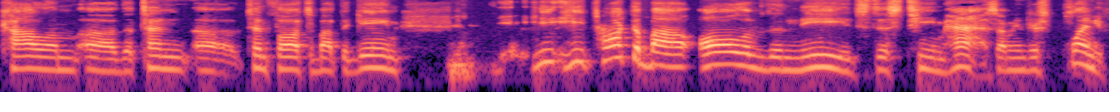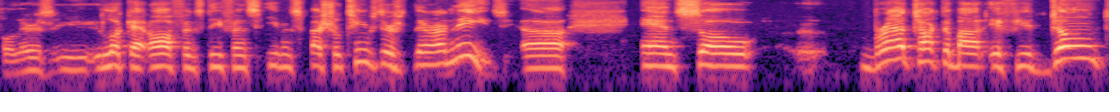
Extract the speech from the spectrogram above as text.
column, uh, the 10, uh, 10 thoughts about the game. He he talked about all of the needs this team has. I mean, there's plentiful. There's you look at offense, defense, even special teams. There's there are needs, uh, and so uh, Brad talked about if you don't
